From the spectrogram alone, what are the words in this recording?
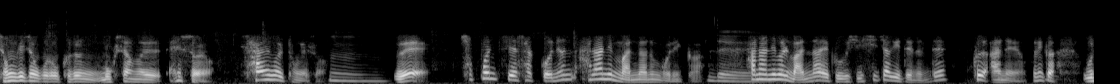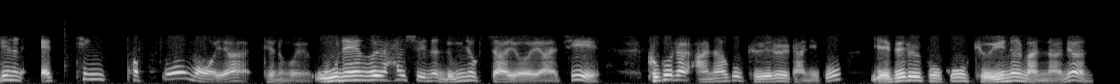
정기적으로 그런 묵상을 했어요. 삶을 통해서. 음, 왜? 첫 번째 사건은 하나님 만나는 거니까. 네. 하나님을 만나야 그것이 시작이 되는데 그걸 안 해요. 그러니까 우리는 액팅 퍼포머야 되는 거예요. 운행을 할 수 있는 능력자여야지 그거를 안 하고 교회를 다니고 예배를 보고 교인을 만나면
